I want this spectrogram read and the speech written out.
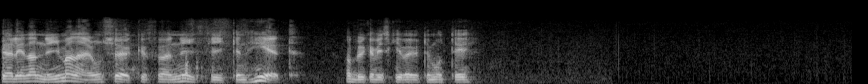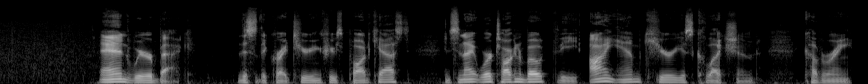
Vi har Lena Nyman här. Hon söker för nyfikenhet. Vad brukar vi skriva ut emot det? And we're back. This is the Criterion Creeps podcast, and tonight we're talking about the I Am Curious collection, covering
